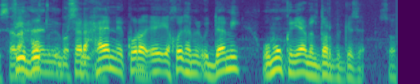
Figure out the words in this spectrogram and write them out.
في بطء. بسرحان الكرة ياخدها من قدامي وممكن يعمل ضربة جزاء صح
